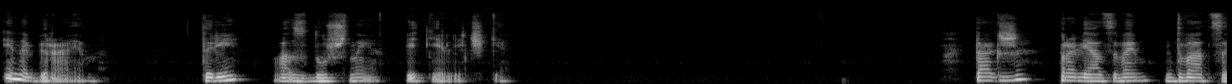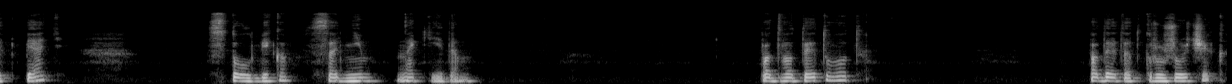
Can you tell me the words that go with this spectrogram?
И набираем 3 воздушные петелечки. Также провязываем 25 столбиков с одним накидом под вот эту вот под этот кружочек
